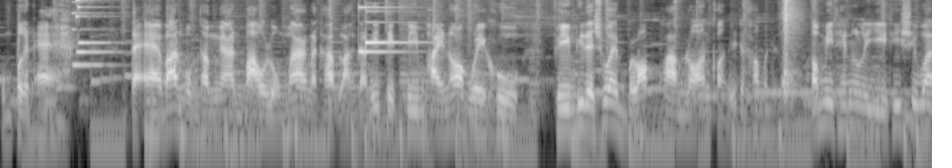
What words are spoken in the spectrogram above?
ผมเปิดแอร์ แต่แอร์บ้านผมทำงานเบาลงมากนะครับ หลังจากที่ติดฟิล์มภายนอกเรคูฟิล์มที่จะช่วยบล็อกความร้อนก่อนที่จะเข้ามาถึงเขามีเทคโนโลยีที่ชื่อว่า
